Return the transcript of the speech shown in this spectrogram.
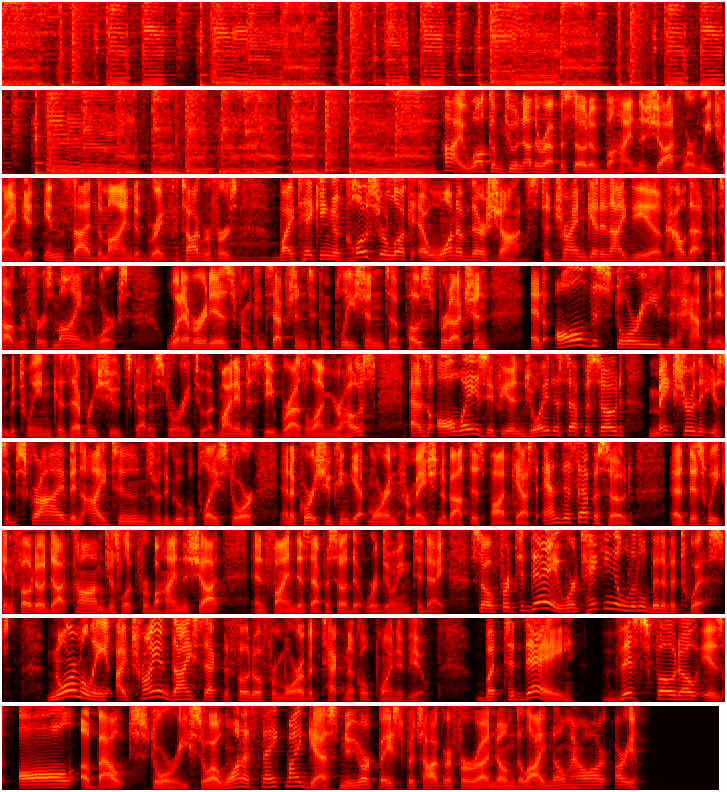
Hi, welcome to another episode of Behind the Shot, where we try and get inside the mind of great photographers by taking a closer look at one of their shots to try and get an idea of how that photographer's mind works, whatever it is from conception to completion to post production, and all the stories that happen in between, because every shoot's got a story to it. My name is Steve Brazill. I'm your host. As always, if you enjoy this episode, make sure that you subscribe in iTunes or the Google Play Store. And of course, you can get more information about this podcast and this episode at thisweekinphoto.com. Just look for Behind the Shot and find this episode that we're doing today. So for today, we're taking a little bit of a twist. Normally, I try and dissect the photo from more of a technical point of view. But today, this photo is all about story. So I want to thank my guest, New York based photographer uh, Noam Galai. Noam, how are, are you?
